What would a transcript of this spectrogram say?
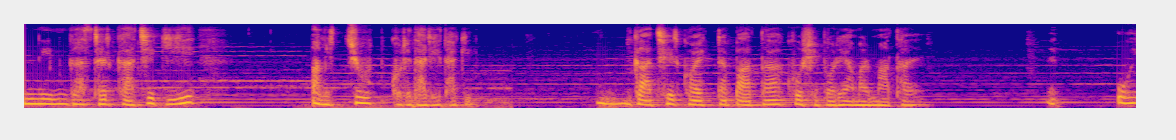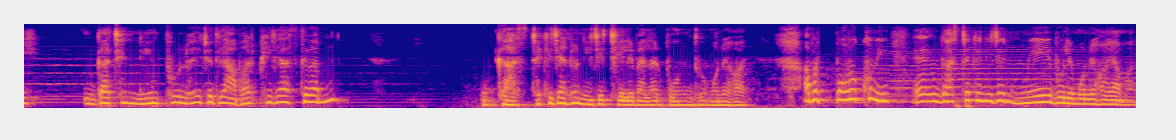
নিম গাছটার কাছে গিয়ে আমি চুপ করে দাঁড়িয়ে থাকি। গাছের কয়েকটা পাতা খসে পড়ে আমার মাথায়। ওই গাছের নিম ফুল হয়ে যদি আবার ফিরে আসতে আমি গাছটাকে যেন নিজের ছেলেবেলার বন্ধু মনে হয়। আবার পরক্ষণই গাছটাকে নিজের মেয়ে বলে মনে হয় আমার।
